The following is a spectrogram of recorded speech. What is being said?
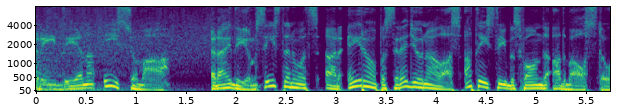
Rītdiena īsumā. Raidījums īstenots ar Eiropas Reģionālās attīstības fonda atbalstu.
